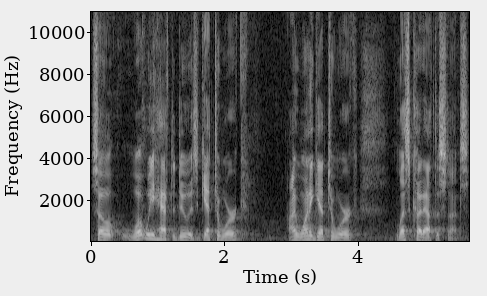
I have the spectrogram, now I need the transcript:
So what we have to do is get to work. I want to get to work. Let's cut out the stunts.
